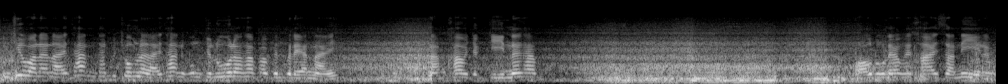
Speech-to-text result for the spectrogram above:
ผมเชื่อว่าหลาย ๆ ท่านท่านผู้ชมหลาย ๆ ท่านคงจะรู้แล้วครับว่าเป็นแบรนด์ไหนนำเข้าจากจีนนะครับมองดูแล้วคล้ายๆซันนี่นะ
